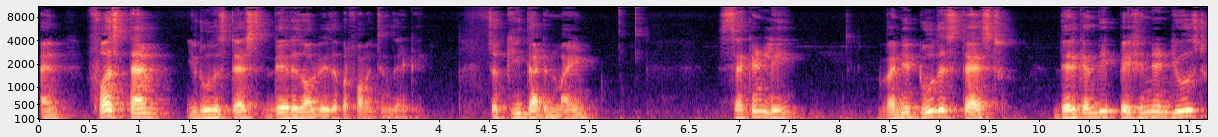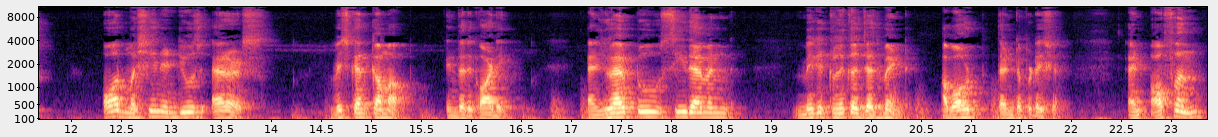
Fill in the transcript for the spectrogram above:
And first time you do this test, there is always a performance anxiety. So keep that in mind. Secondly, when you do this test, there can be patient induced or machine induced errors which can come up in the recording and you have to see them and make a clinical judgment about the interpretation and often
